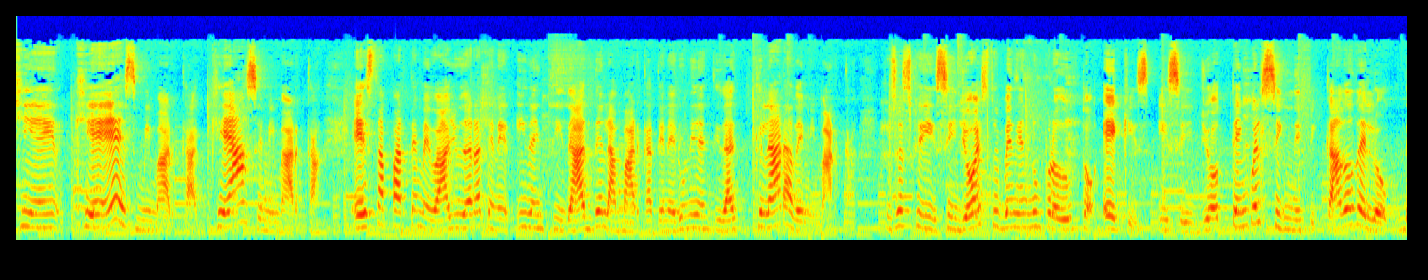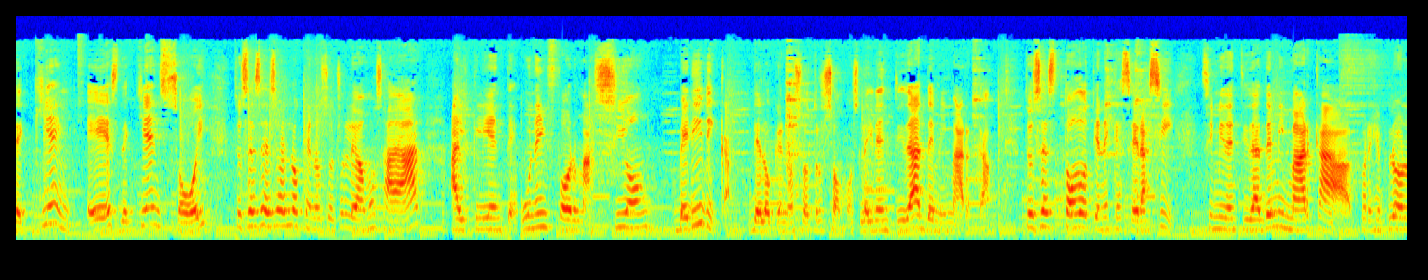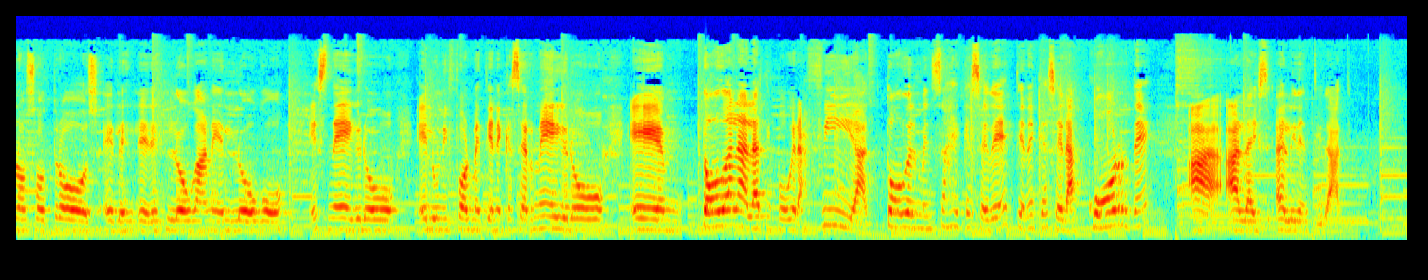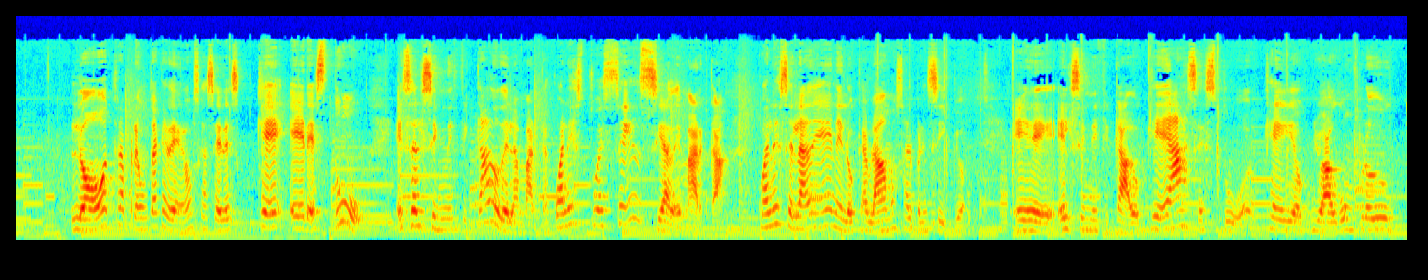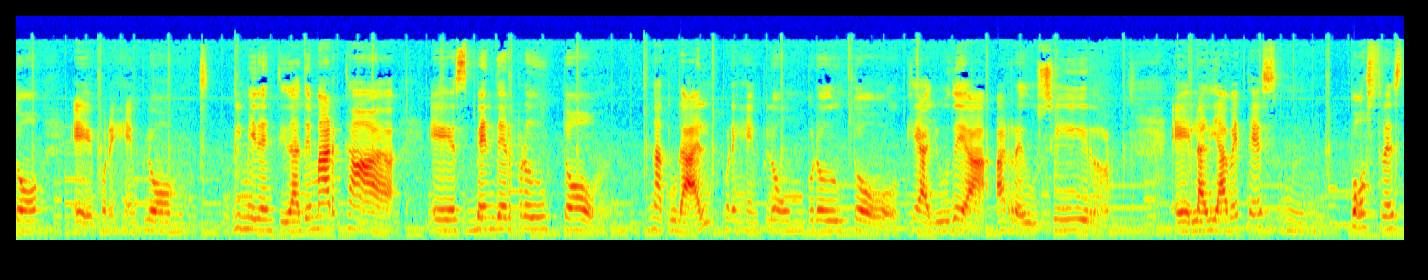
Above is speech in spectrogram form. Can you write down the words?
¿Quién, ¿Qué es mi marca? ¿Qué hace mi marca? Esta parte me va a ayudar a tener identidad de la marca, tener una identidad clara de mi marca. Entonces, si, si, yo estoy vendiendo un producto X y si yo tengo el significado de, lo, de quién es, de quién soy, entonces eso es lo que nosotros le vamos a dar al cliente, una información verídica de lo que nosotros somos, la identidad de mi marca. Entonces, todo tiene que ser así. Si mi identidad de mi marca, por ejemplo, nosotros, el eslogan, el, logo es negro, el uniforme tiene que ser negro, eh, toda la, la tipografía, todo el mensaje que se dé tiene que ser acorde acorde a, la, identidad. La otra pregunta que debemos hacer es, ¿qué eres tú? Es el significado de la marca. ¿Cuál es tu esencia de marca? ¿Cuál es el ADN, lo que hablábamos al principio? Eh, el significado. ¿Qué haces tú? que yo, hago un producto, eh, por ejemplo, mi identidad de marca es vender producto natural, por ejemplo, un producto que ayude a, a reducir eh, la diabetes, mm, postres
